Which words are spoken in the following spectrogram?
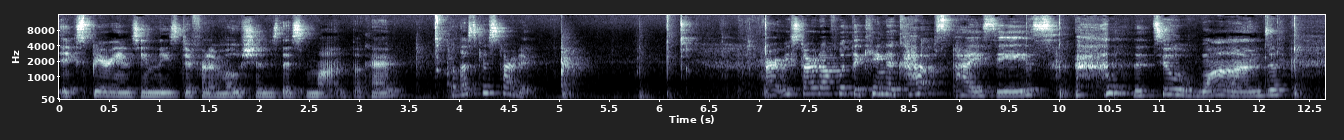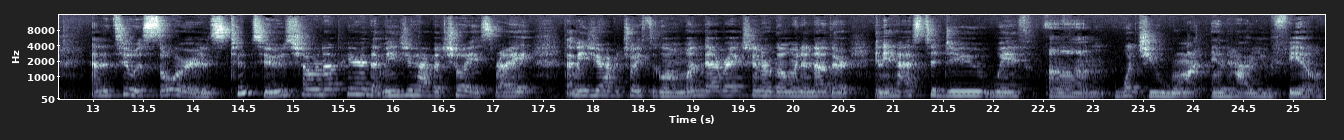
experiencing these different emotions this month, okay? But let's get started. All right, we start off with the King of Cups, Pisces, the Two of Wands, and the Two of Swords. Two twos showing up here. That means you have a choice, right? That means you have a choice to go in one direction or go in another. And it has to do with um, what you want and how you feel.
